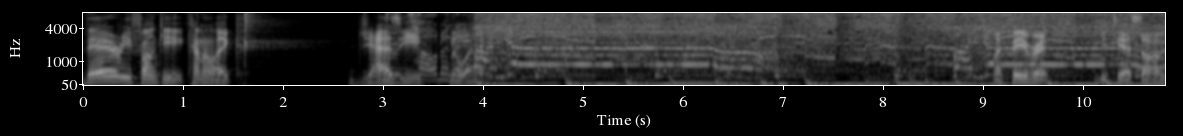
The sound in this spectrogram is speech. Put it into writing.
very funky, kind of like jazzy in a way. My favorite BTS song.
